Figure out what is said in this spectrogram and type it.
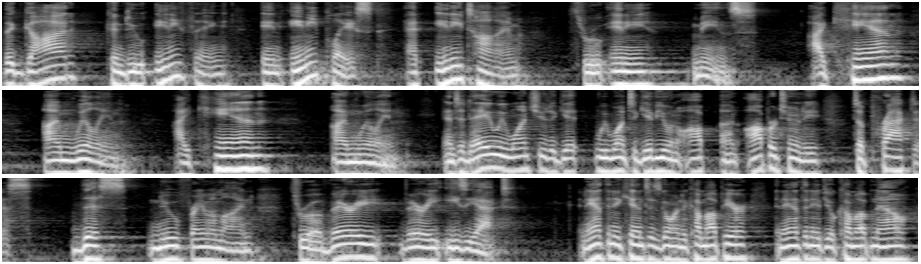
that God can do anything in any place at any time through any means. I can, I'm willing. I can, I'm willing. And today we want you to get, we want to give you an, op, an opportunity to practice this new frame of mind through a very, very easy act. And Anthony Kent is going to come up here. And Anthony, if you'll come up now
